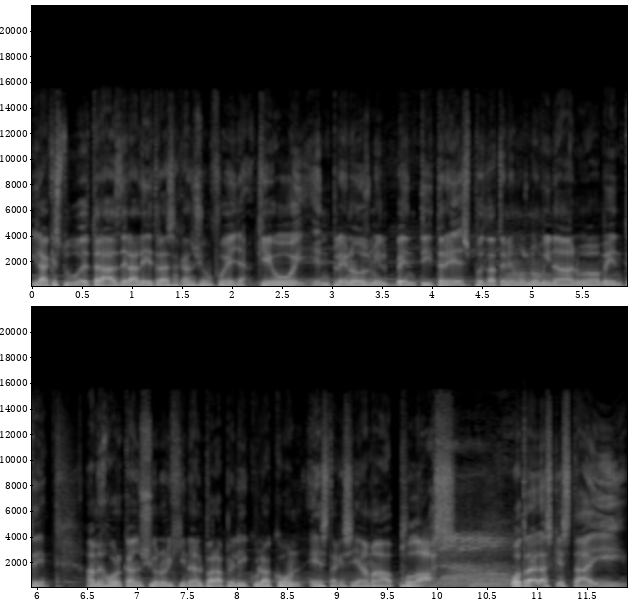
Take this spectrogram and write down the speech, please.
y la que estuvo detrás de la letra de esa canción fue ella, que hoy, en pleno 2023, pues la tenemos nominada nuevamente a Mejor Canción Original para Película con esta que se llama Plus. Otra de las que está ahí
